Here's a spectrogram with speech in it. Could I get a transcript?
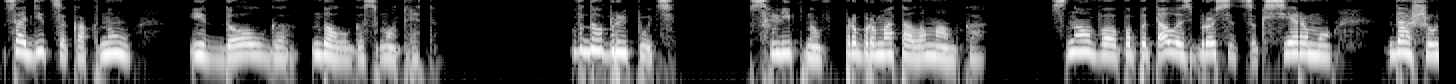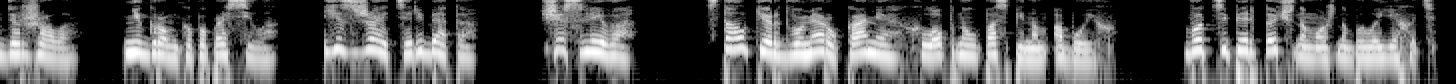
садится к окну и долго-долго смотрит. «В добрый путь», — всхлипнув, пробормотала мамка. Снова попыталась броситься к Серому, Даша удержала, Негромко попросила. «Езжайте, ребята!» «Счастливо!» Сталкер двумя руками хлопнул по спинам обоих. Вот теперь точно можно было ехать.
